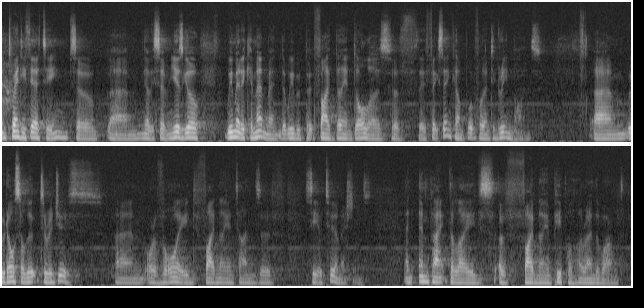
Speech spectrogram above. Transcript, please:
In 2013, so um, nearly seven years ago, we made a commitment that we would put $5 billion of the fixed income portfolio into green bonds. Um, we would also look to reduce um, or avoid 5 million tons of CO2 emissions and impact the lives of 5 million people around the world.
